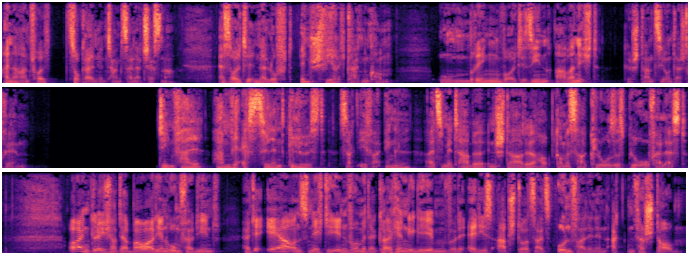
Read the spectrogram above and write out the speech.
eine Handvoll Zucker in den Tank seiner Cessna. Er sollte in der Luft in Schwierigkeiten kommen. Umbringen wollte sie ihn aber nicht gestand sie unter Tränen. Den Fall haben wir exzellent gelöst, sagt Eva Engel, als sie mit Habe in Stade Hauptkommissar Kloses Büro verlässt. Eigentlich hat der Bauer den Ruhm verdient. Hätte er uns nicht die Info mit der Köchin gegeben, würde Eddies Absturz als Unfall in den Akten verstauben.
